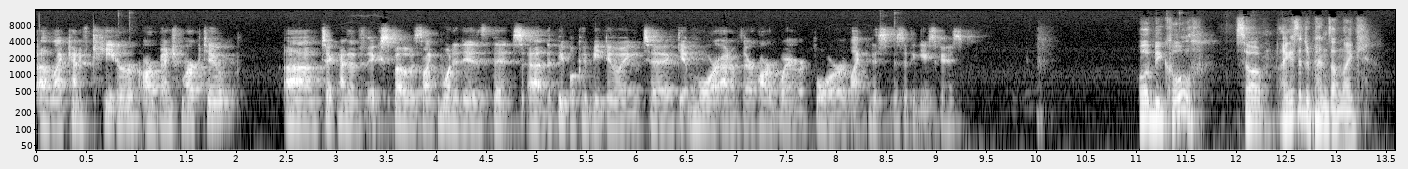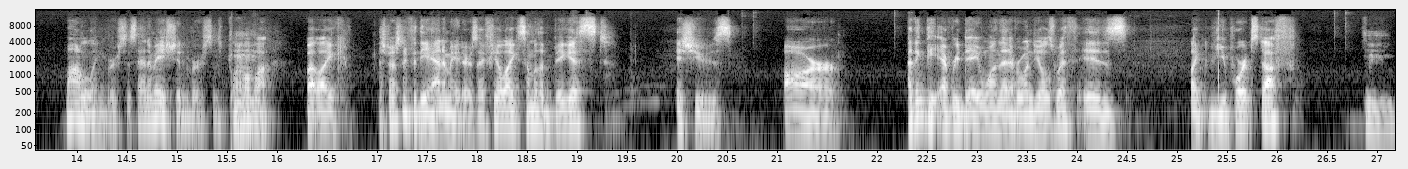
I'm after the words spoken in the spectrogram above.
uh, like kind of cater our benchmark to? um, to kind of expose like what it is that uh, the people could be doing to get more out of their hardware for like this specific use case. Well, it'd be cool. So I guess it depends on like modeling versus animation versus blah blah Mhm. blah. But like, especially for the animators, I feel like some of the biggest issues are, I think the everyday one that everyone deals with is like viewport stuff. Mhm.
